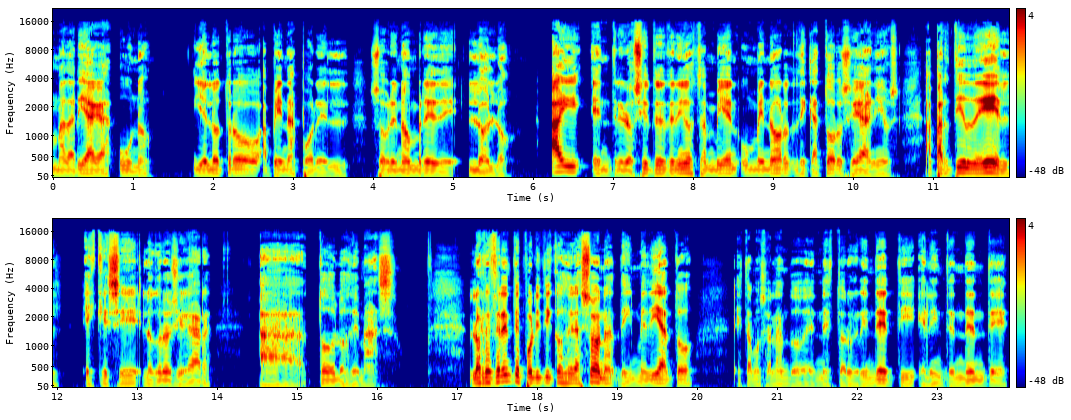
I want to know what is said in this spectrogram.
Madariaga, uno, y el otro apenas por el sobrenombre de Lolo. Hay entre los siete detenidos también un menor de 14 años. A partir de él es que se logró llegar a todos los demás. Los referentes políticos de la zona, de inmediato, estamos hablando de Néstor Grindetti, el intendente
